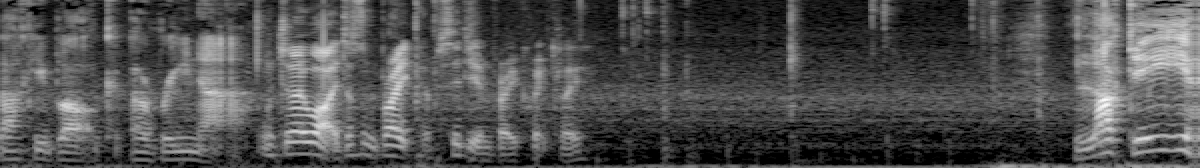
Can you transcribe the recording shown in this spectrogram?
Lucky block arena. Well, do you know what? It doesn't break obsidian very quickly. Lucky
